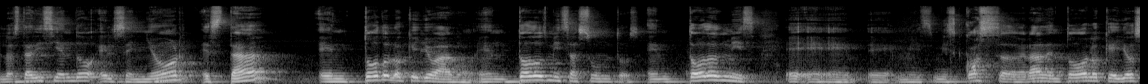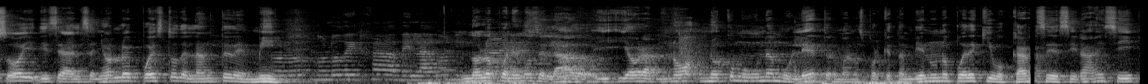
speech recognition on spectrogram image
Lo está diciendo, el Señor está en todo lo que yo hago, en todos mis asuntos, en todas mis, eh, eh, eh, mis, mis, cosas, ¿verdad? En todo lo que yo soy, dice, el Señor lo he puesto delante de mí. No, lo deja de lado. no lo ponemos de lado. Y, y, ahora, no, no como un amuleto, hermanos, porque también uno puede equivocarse y decir, ay, sí,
